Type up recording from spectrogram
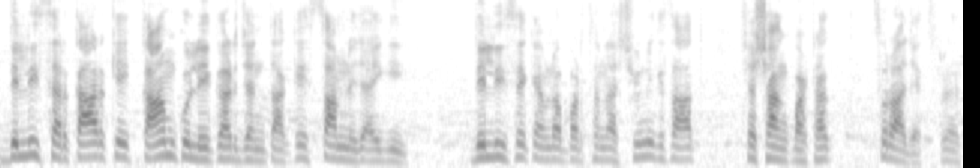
दिल्ली सरकार के काम को लेकर जनता के सामने जाएगी। दिल्ली से कैमरा पर्सन अश्विनी के साथ शशांक पाठक स्वराज एक्सप्रेस।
